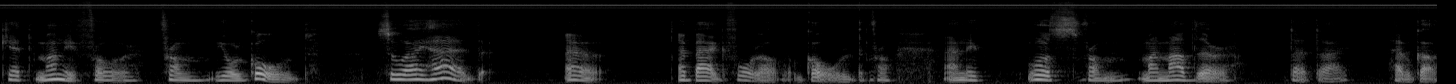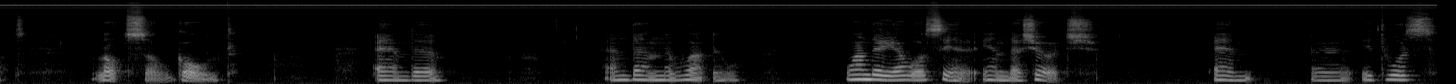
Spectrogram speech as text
get money for from your gold. So I had a, a bag full of gold from, and it was from my mother that I have got lots of gold. And uh, and then one, one day I was in the church. And uh, it was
